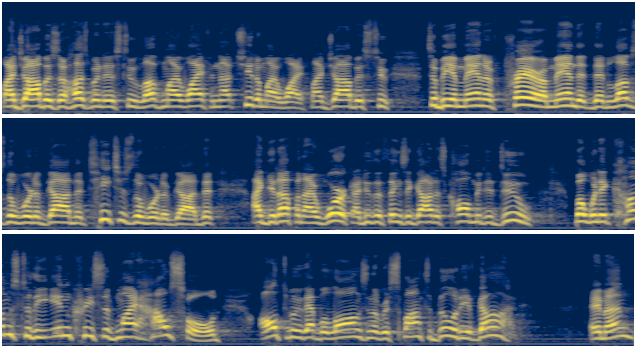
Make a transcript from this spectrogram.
My job as a husband is to love my wife and not cheat on my wife. My job is to, to be a man of prayer, a man that, that loves the Word of God, that teaches the Word of God, that I get up and I work, I do the things that God has called me to do. But when it comes to the increase of my household, ultimately that belongs in the responsibility of God. Amen?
